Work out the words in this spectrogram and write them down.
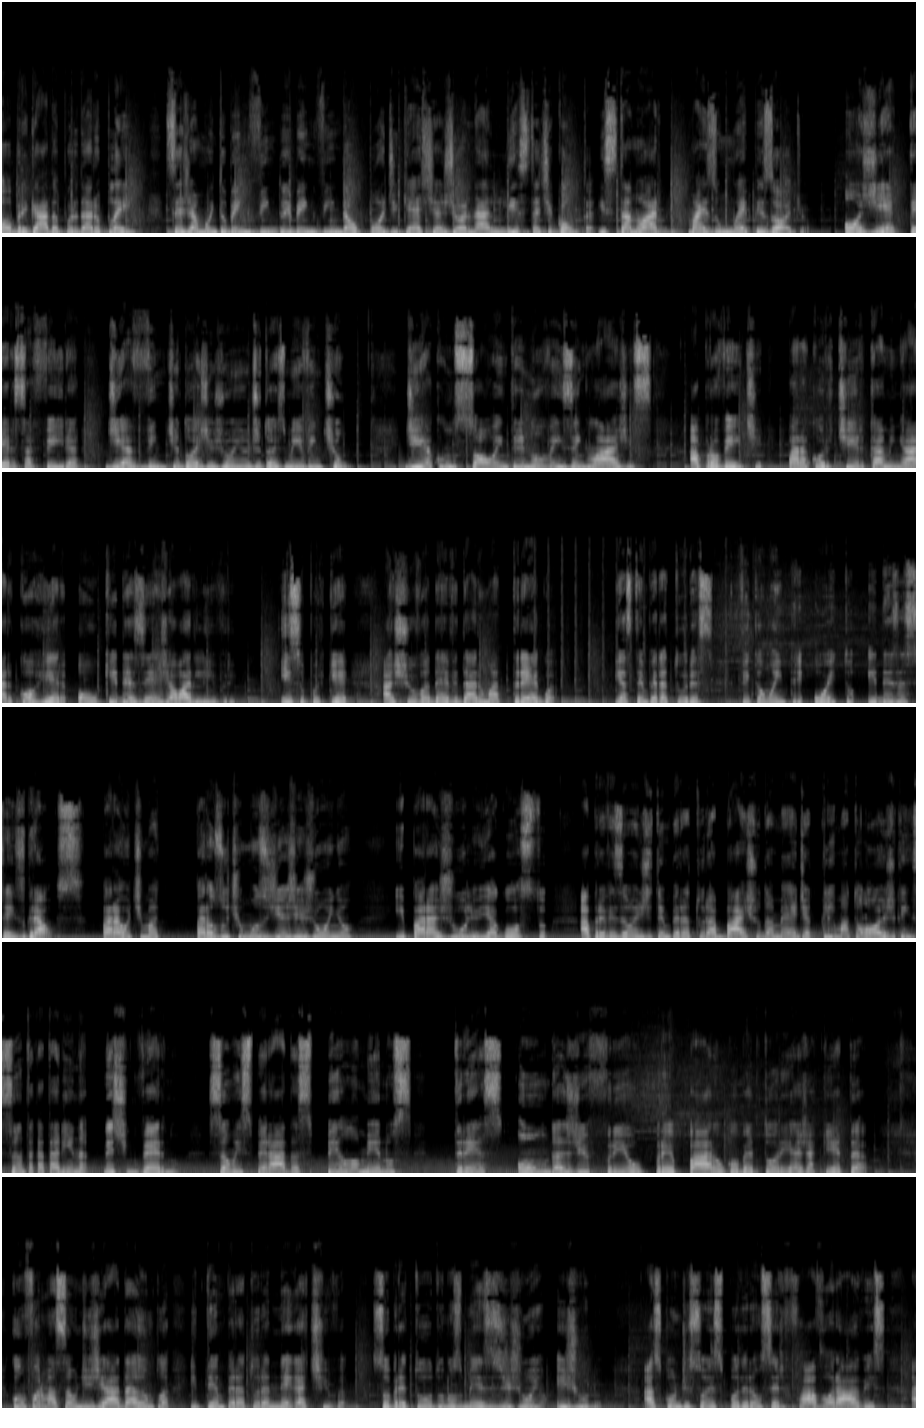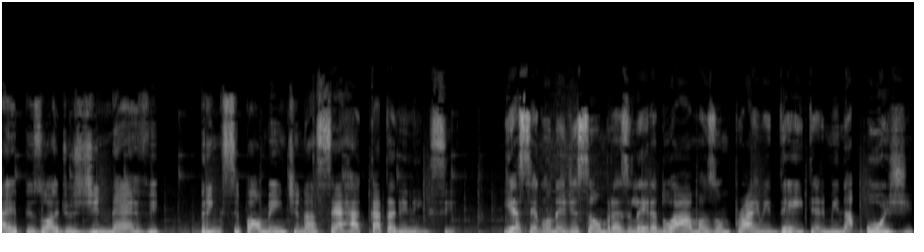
Obrigada por dar o play. Seja muito bem-vindo e bem-vinda ao podcast A Jornalista Te Conta. Está no ar mais um episódio. Hoje é terça-feira, dia 22 de junho de 2021. Dia com sol entre nuvens em Lages. Aproveite para curtir, caminhar, correr ou o que deseja ao ar livre. Isso porque a chuva deve dar uma trégua e as temperaturas ficam entre 8 e 16 graus. Para, última, para os últimos dias de junho e para julho e agosto, a previsão é de temperatura abaixo da média climatológica em Santa Catarina. Neste inverno, são esperadas pelo menos três ondas de frio. Prepara o cobertor e a jaqueta com formação de geada ampla e temperatura negativa, sobretudo nos meses de junho e julho. As condições poderão ser favoráveis a episódios de neve, principalmente na Serra Catarinense. E a segunda edição brasileira do Amazon Prime Day termina hoje.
